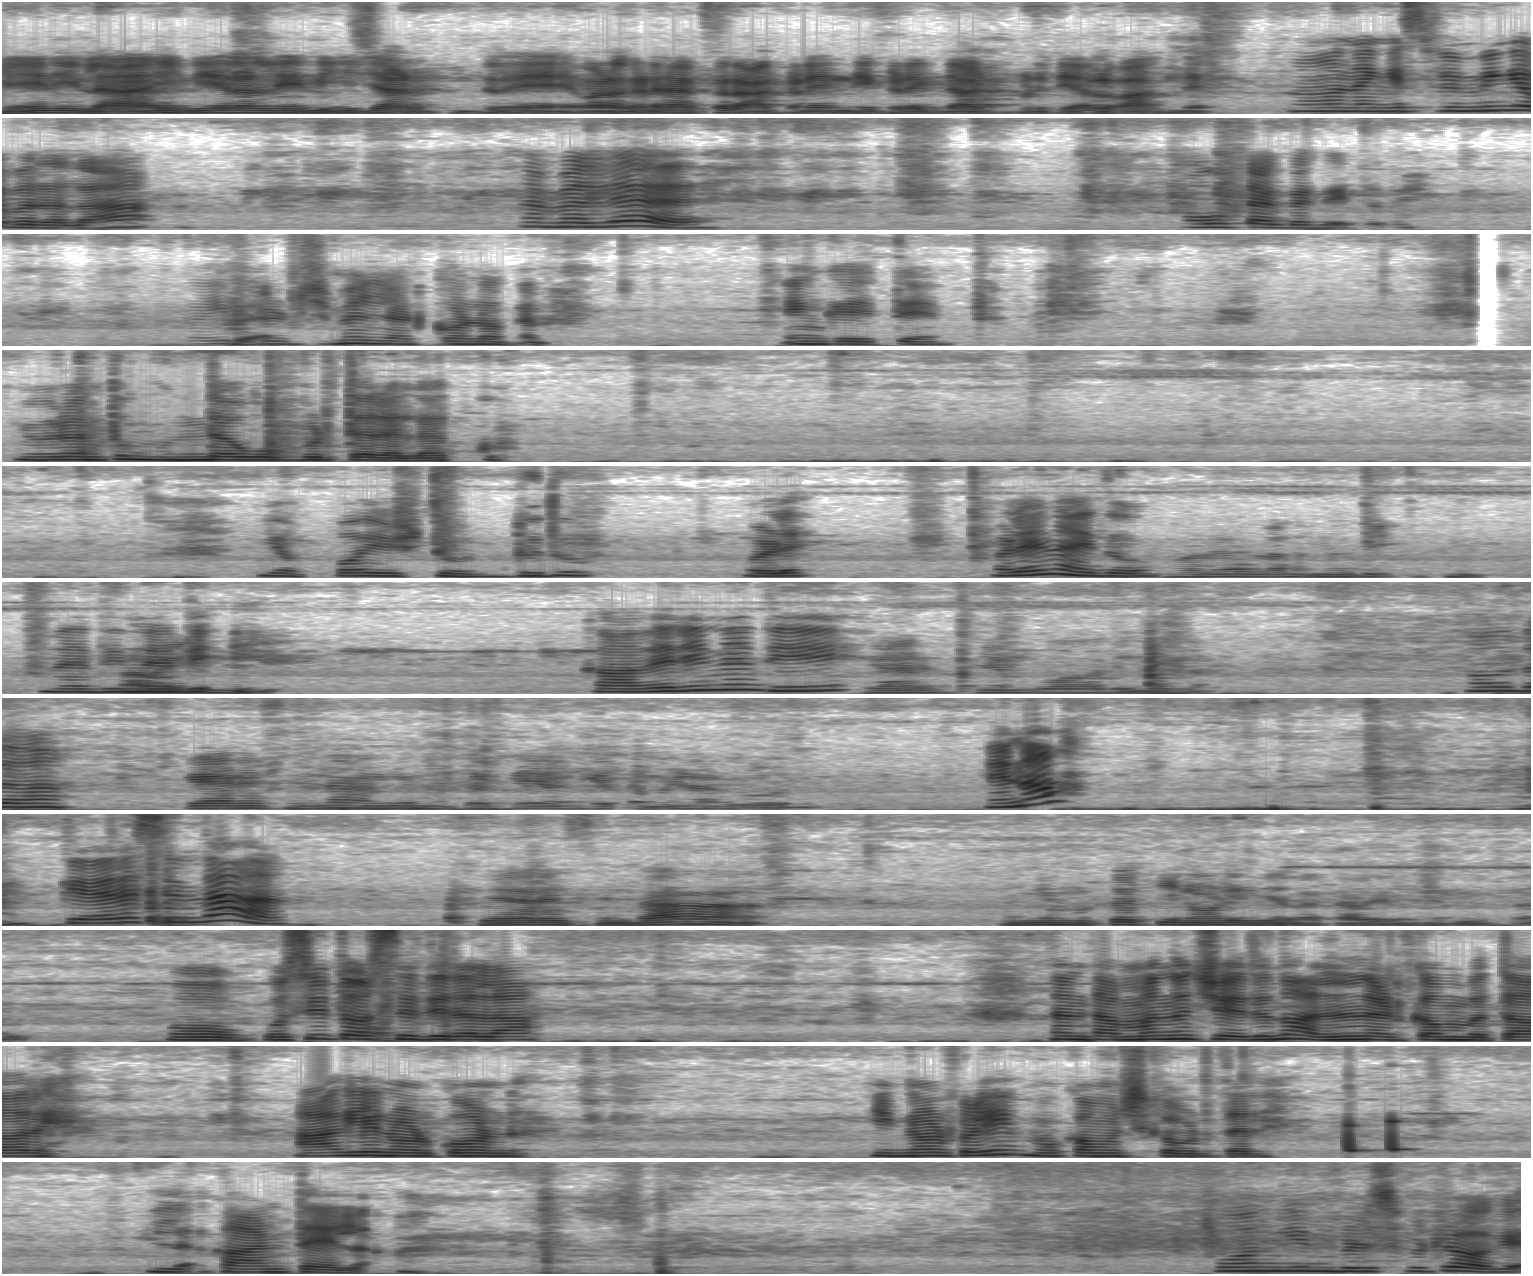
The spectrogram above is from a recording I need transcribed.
ಏನಿಲ್ಲ ಈ ನೀರಲ್ಲಿ ಈಜಾಡ್ತಿದ್ರೆ ಒಳಗಡೆ ಹಾಕ್ತಾರೆ ಆ ಕಡೆಯಿಂದ ಈ ಕಡೆಗೆ ದಾಟ್ಬಿಡ್ತೀಯಲ್ವಾ ಅಂದೆ. ಹ್ಞೂ ನನಗೆ ಸ್ವಿಮ್ಮಿಂಗೇ ಬರಲ್ಲ. ಆಮೇಲೆ ಔಟ್ ಆಗಬೇಕಾಯ್ತದೆ. ಬ್ರಿಡ್ಜ್ ಮೇಲೆ ನಡ್ಕೊಂಡು ಹೋಗೋಣ. ಹೆಂಗೈತೆ ಅಂತ. ಇವರಂತೂ ಮುಂದೆ ಹೋಗ್ಬಿಡ್ತಾರೆ ಎಲ್ಲಕ್ಕೂ ಯಪ್ಪ ಎಷ್ಟು ದೊಡ್ಡದು. ಹೊಳೆ. ಹೊಳೆನಾ ಇದು? ನದಿ. ನದಿ ನದಿ. ಕಾವೇರಿ ನದಿ? ಹೌದಾ? ಏನೋ ಕೆ ಆರ್ ಎಸ್ ಇಂದ ಕೆ ಆರ್ ಎಸ್ ಇಂದ? ಹಂಗೆ ಮುತ್ತತ್ತಿ ನೋಡಿದ್ಯಲ್ಲ ಕಾವೇರಿ ನದಿ ಓ, ಹುಸಿ ತೋರಿಸಿದ್ದೀರಲ್ಲ? ನನ್ನ ತಮ್ಮನೂ ಚೇದನು ಅಲ್ಲಿ ನಡ್ಕೊಂಬತ್ತವ್ರೆ ಆಗಲೇ ನೋಡ್ಕೊಂಡು. ಈಗ ನೋಡ್ಕೊಳ್ಳಿ, ಮುಖ ಮುಚ್ಕೊಬಿಡ್ತಾರೆ ಇಲ್ಲ, ಕಾಣ್ತಾ ಇಲ್ಲ. ಫೋನ್ಗಿನ್ ಬಿಡಿಸ್ಬಿಟ್ರೆ ಹಾಗೆ.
